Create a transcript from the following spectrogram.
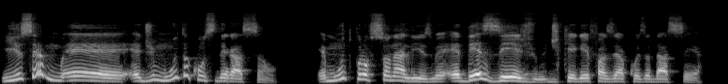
E isso é, é, é, de muita consideração, é muito profissionalismo, é, é desejo de querer fazer a coisa dar certo.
